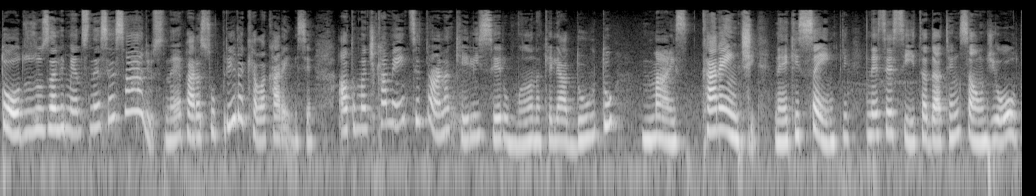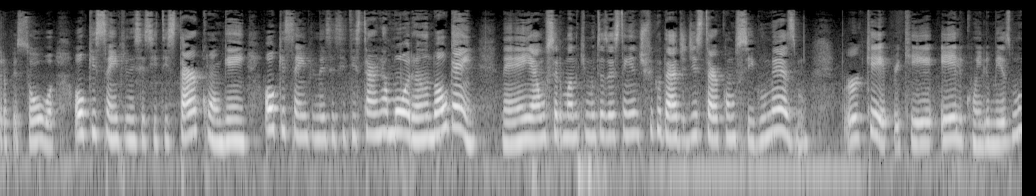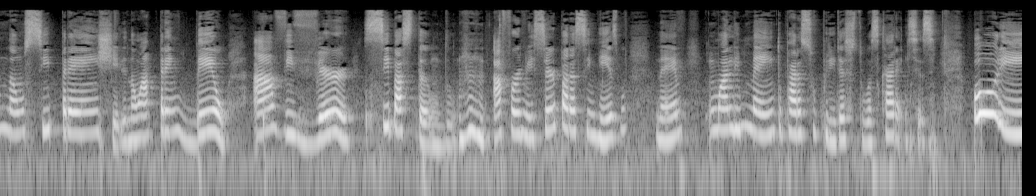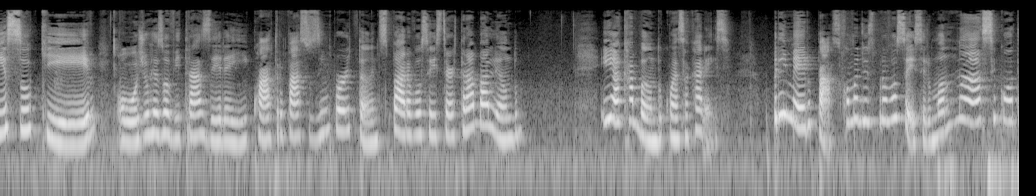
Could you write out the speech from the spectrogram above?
todos os alimentos necessários, né, para suprir aquela carência. Automaticamente se torna aquele ser humano, aquele adulto mais carente, né, que sempre necessita da atenção de outra pessoa, ou que sempre necessita estar com alguém, ou que sempre necessita estar namorando alguém, né? E é um ser humano que muitas vezes tem a dificuldade de estar consigo mesmo. Por quê? Porque ele com ele mesmo não se preenche, ele não aprendeu a viver se bastando, a fornecer para si mesmo, né, um alimento para suprir as tuas carências. Por isso que hoje eu resolvi trazer aí quatro passos importantes para você estar trabalhando e acabando com essa carência. Primeiro passo, como eu disse para vocês, ser humano nasce com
